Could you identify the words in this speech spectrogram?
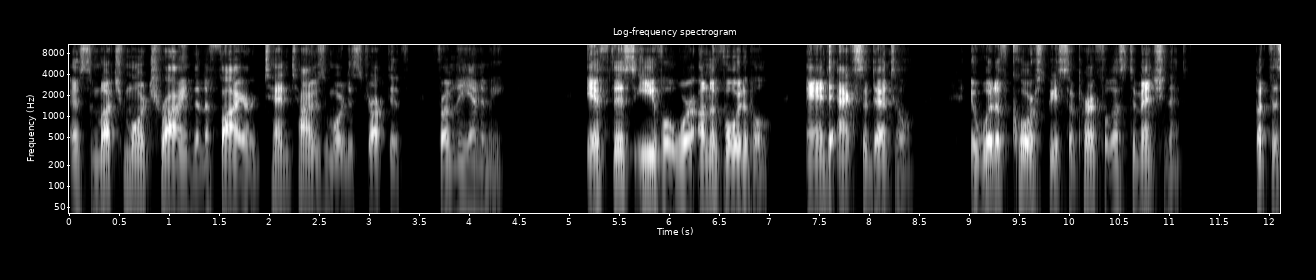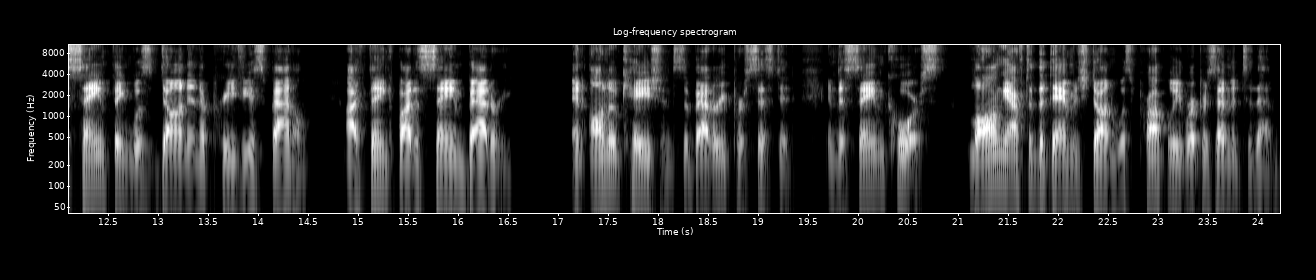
is much more trying than a fire ten times more destructive from the enemy. If this evil were unavoidable and accidental, it would of course be superfluous to mention it. But the same thing was done in a previous battle, I think by the same battery. And on occasions, the battery persisted in the same course long after the damage done was properly represented to them,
